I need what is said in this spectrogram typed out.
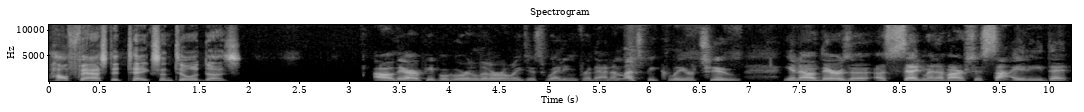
how fast it takes until it does. Oh, there are people who are literally just waiting for that. And let's be clear too, you know, there's a, a segment of our society that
